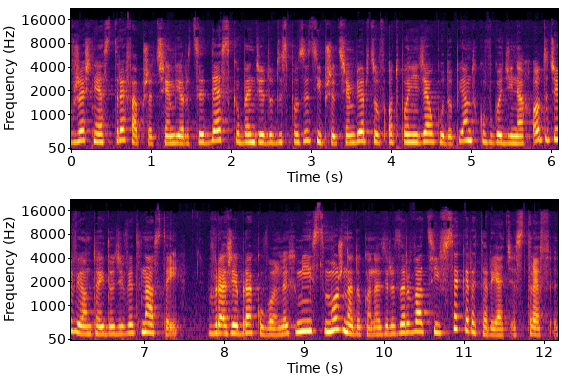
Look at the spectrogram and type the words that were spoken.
września strefa przedsiębiorcy Desk będzie do dyspozycji przedsiębiorców od poniedziałku do piątku w godzinach od 9 do 19. W razie braku wolnych miejsc można dokonać rezerwacji w sekretariacie strefy.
